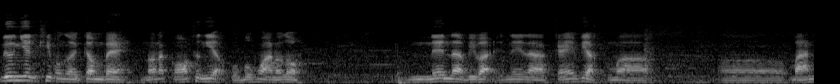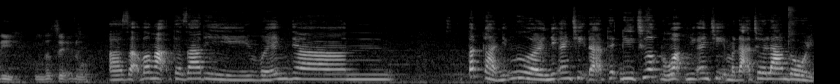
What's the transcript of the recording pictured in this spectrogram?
đương nhiên khi mọi người cầm về nó đã có thương hiệu của bông hoa nó rồi. Nên là vì vậy nên là cái việc mà uh, bán đi cũng rất dễ đúng không? À, dạ vâng ạ, thật ra thì với anh uh, tất cả những người những anh chị đã đi trước đúng không ạ? Những anh chị mà đã chơi lan rồi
